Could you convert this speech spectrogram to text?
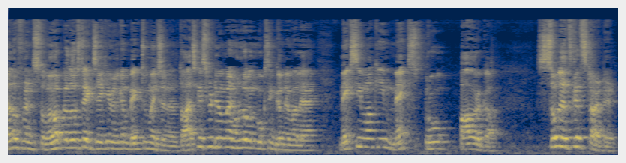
हेलो फ्रेंड्स तो मैं आपका दोस्त एक Jackie welcome back to my channel तो आज के इस वीडियो में हम लोग अनबॉक्सिंग करने वाले हैं मैक्सिमा की मैक्स प्रो पावर का। सो लेट्स गेट स्टार्टेड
